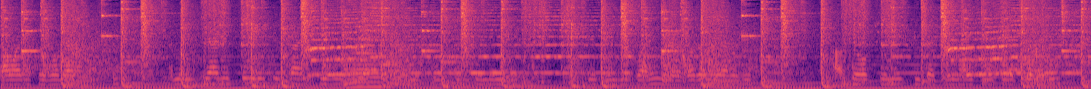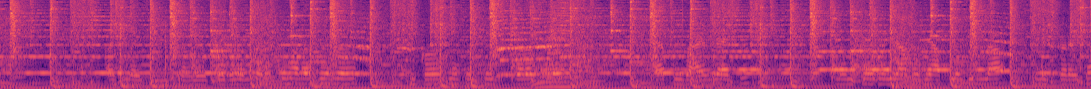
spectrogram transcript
यामध्ये सर्व माहिती दिसते आणि ज्या व्यक्तीने पीक पाहणी केली ते पीक पाहणी बघा यामध्ये अशा ऑप्शनने पिकाची माहिती नाही माहिती करायचा.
